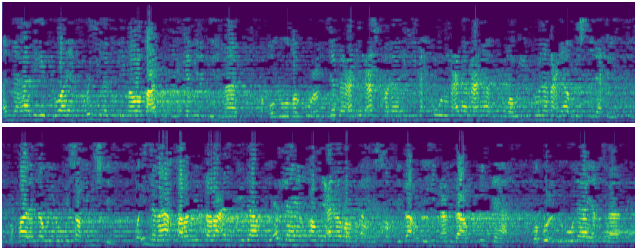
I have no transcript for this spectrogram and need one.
أن هذه الرواية مبينة لما وقع في تلك من الإجمال. وقوله مرفوع تبعا للعسقلاني محمول على معناه اللغوي دون معناه الاصطلاحي. وقال النووي في صرح مسلم وإنما أخر المنبر عن الجدار لئلا ينقطع نظر أهل الصف بعضهم عن بعض. انتهى. وبعده لا يخفى.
